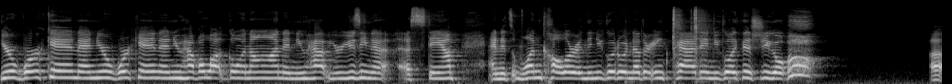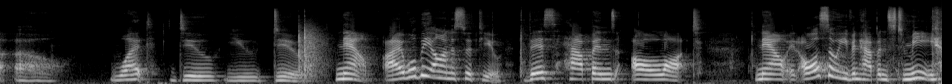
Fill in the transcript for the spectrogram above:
You're working and you're working and you have a lot going on and you have you're using a, a stamp and it's one color and then you go to another ink pad and you go like this and you go, oh, uh-oh. What do you do? Now, I will be honest with you. This happens a lot. Now, it also even happens to me,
